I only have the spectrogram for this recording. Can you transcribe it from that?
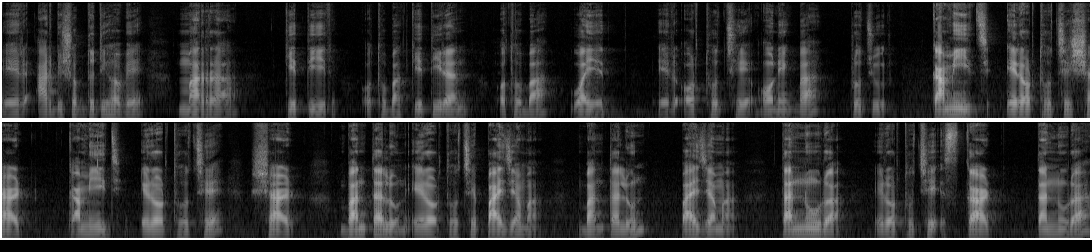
এর আরবি শব্দটি হবে মাররা, কেতির অথবা কেতিরান অথবা ওয়ায়েদ, এর অর্থ হচ্ছে অনেক বা প্রচুর। কামিজ, এর অর্থ হচ্ছে শার্ট, কামিজ, এর অর্থ হচ্ছে শার্ট। বান্তালুন এর অর্থ হচ্ছে পায়জামা। বান্তালুন, পায়জামা। তান্নুরা এর অর্থ হচ্ছে স্কার্ট। তান্নুরা,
